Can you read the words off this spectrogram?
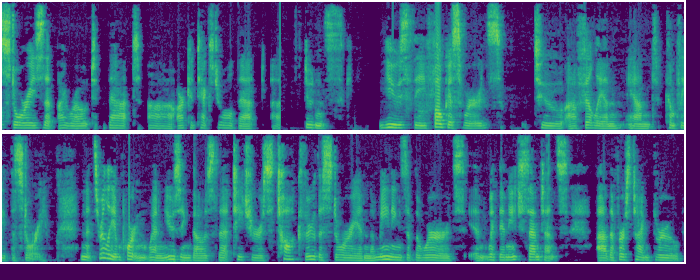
stories that I wrote that uh, are contextual that uh, students use the focus words to uh, fill in and complete the story. And it's really important when using those that teachers talk through the story and the meanings of the words in, within each sentence uh, the first time through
